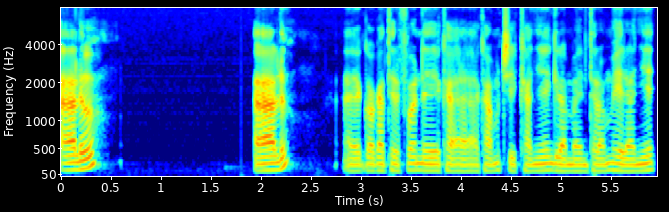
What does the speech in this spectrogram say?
alo alo ego eh, telefone kamucikanye ngira amayinite aramuheranye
